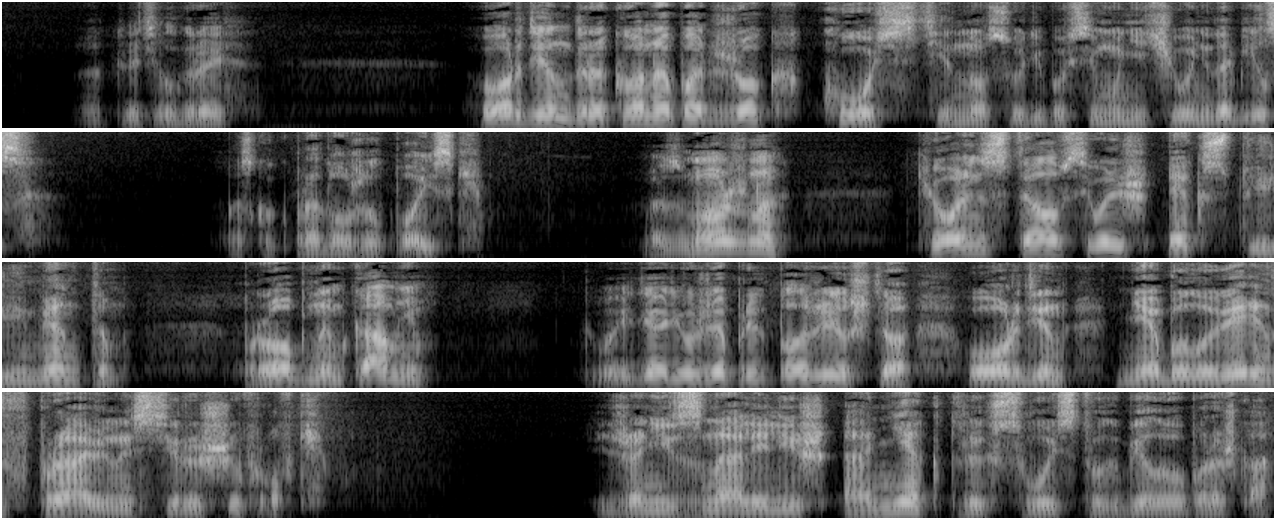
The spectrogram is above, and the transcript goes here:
— ответил Грей. Орден дракона поджег кости, но, судя по всему, ничего не добился, поскольку продолжил поиски. Возможно, Кёльн стал всего лишь экспериментом, пробным камнем. Твой дядя уже предположил, что орден не был уверен в правильности расшифровки. Ведь же они знали лишь о некоторых свойствах белого порошка.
